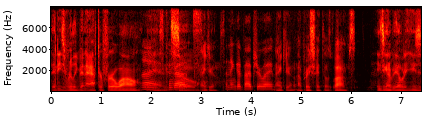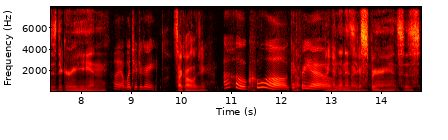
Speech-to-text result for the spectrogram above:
that he's really been after for a while. Nice, and congrats. so Thank you, Sending good vibes your way. thank you. I appreciate those vibes. He's going to be able to use his degree and Oh, yeah. What's your degree? Psychology. Oh, cool. Good Yep. for you. Thank you. and then his thank you. experience is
